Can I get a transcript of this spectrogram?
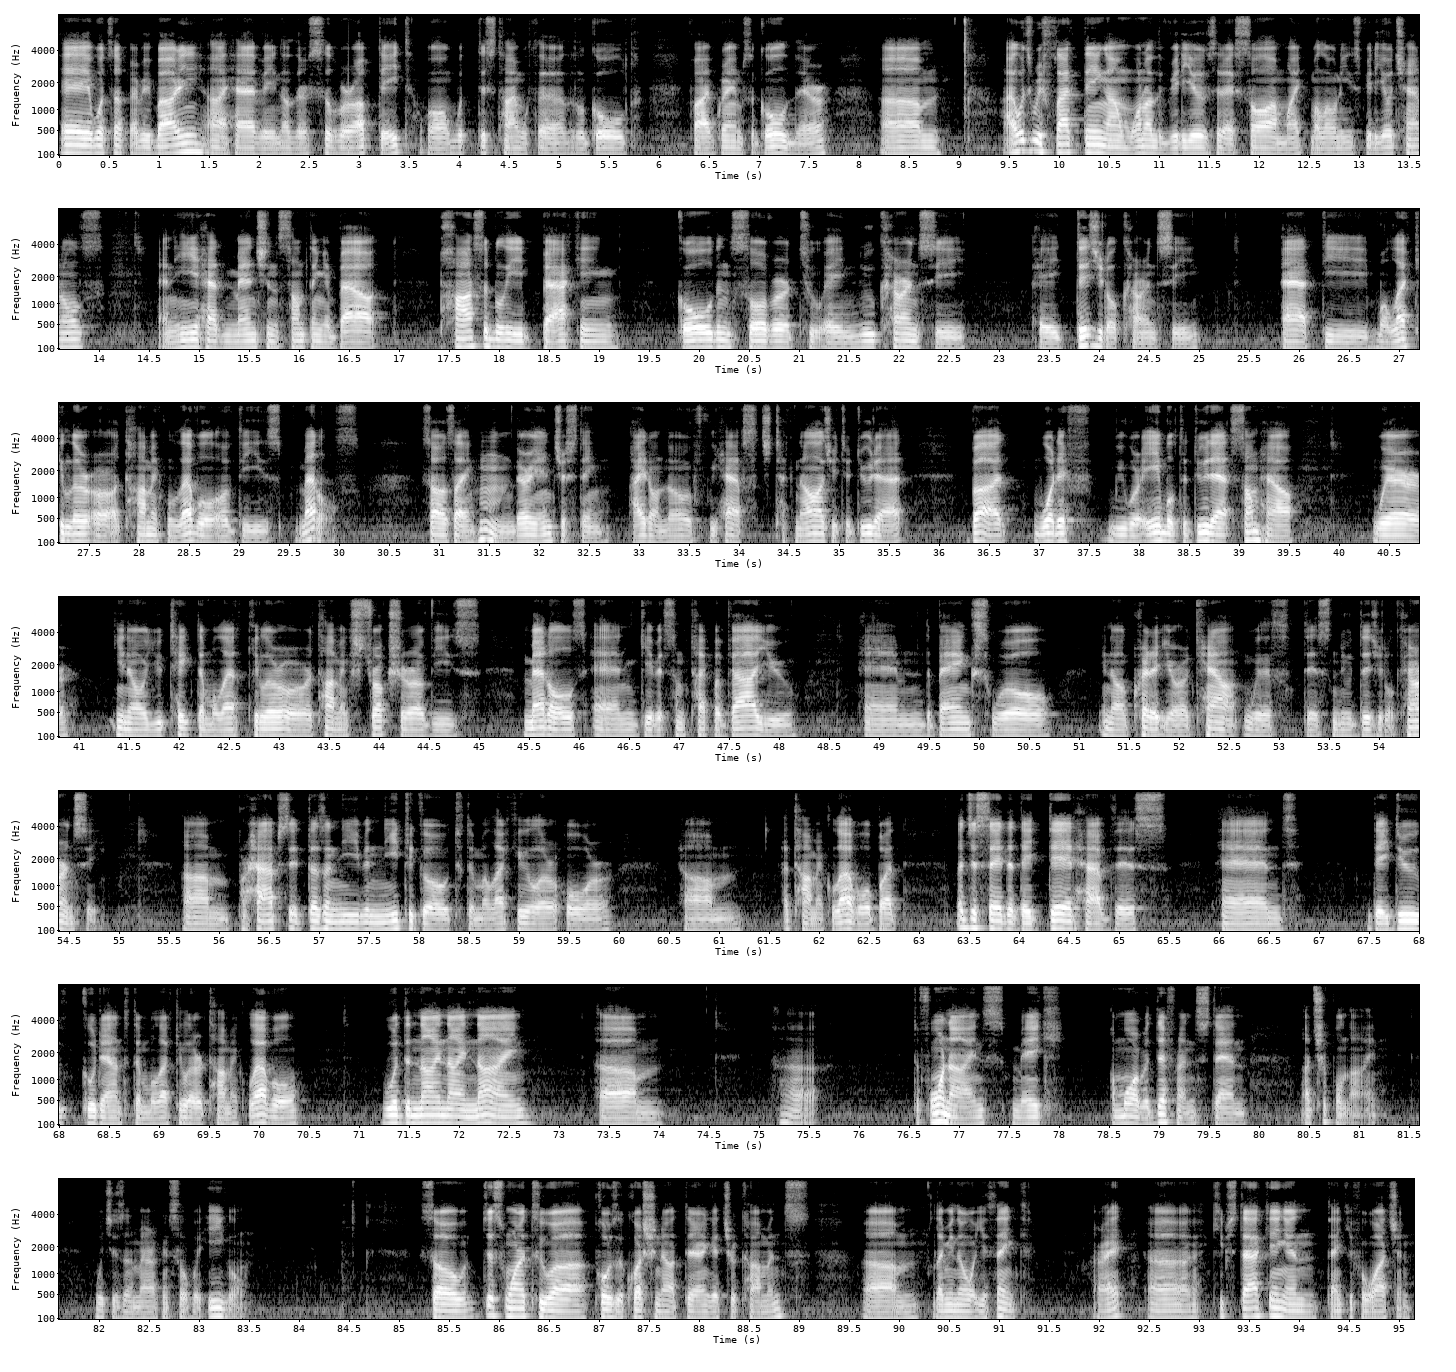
Hey, what's up everybody? I have another silver update, well with this time with a little gold, 5 grams of gold there. Um, I was reflecting on one of the videos that I saw on Mike Maloney's video channels and he had mentioned something about possibly backing gold and silver to a new currency, a digital currency at the molecular or atomic level of these metals. So I was like, hmm, very interesting. I don't know if we have such technology to do that, but what if we were able to do that somehow where you know you take the molecular or atomic structure of these metals and give it some type of value and the banks will you know credit your account with this new digital currency um, perhaps it doesn't even need to go to the molecular or um, atomic level, but let's just say that they did have this and they do go down to the molecular atomic level. Would the 999, um, uh, the four nines, make a more of a difference than a triple nine, which is an American Silver Eagle? So just wanted to uh, pose a question out there and get your comments. Um, let me know what you think. All right. Uh, keep stacking and thank you for watching.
